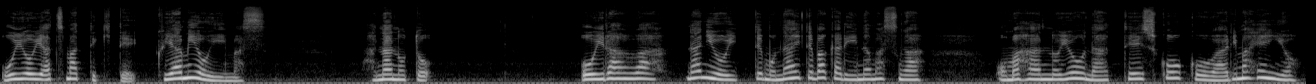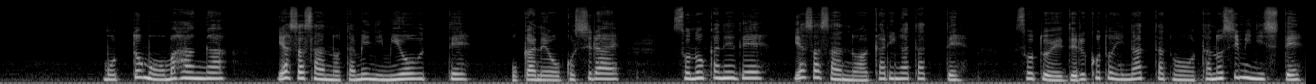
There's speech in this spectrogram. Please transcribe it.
おいおい集まってきて悔やみを言います。花のと。花魁は何を言っても泣いてばかりいなますが、おまはんのような亭主高校はありまへんよ。もっともおまはんがやささんのために身を売ってお金をこしらえ、その金でやささんの明かりが立って外へ出ることになったのを楽しみにして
